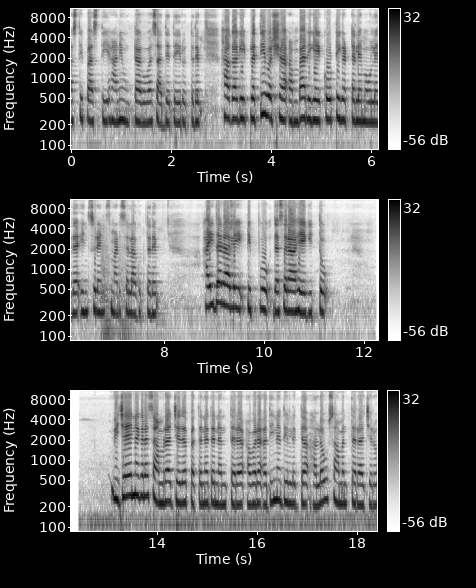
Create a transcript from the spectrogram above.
ಆಸ್ತಿಪಾಸ್ತಿ ಹಾನಿ ಉಂಟಾಗುವ ಸಾಧ್ಯತೆ ಇರುತ್ತದೆ. ಹಾಗಾಗಿ ಪ್ರತಿ ವರ್ಷ ಅಂಬಾರಿಗೆ ಕೋಟಿಗಟ್ಟಲೆ ಮೌಲ್ಯದ ಇನ್ಸುರೆನ್ಸ್ ಮಾಡಿಸಲಾಗುತ್ತದೆ. ಹೈದರಾಲಿ ಟಿಪ್ಪು ದಸರಾ ಹೇಗಿತ್ತು? ವಿಜಯನಗರ ಸಾಮ್ರಾಜ್ಯದ ಪತನದ ನಂತರ ಅವರ ಅಧೀನದಲ್ಲಿದ್ದ ಹಲವು ಸಾಮಂತ ರಾಜರು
